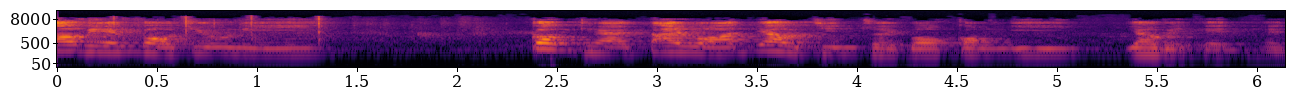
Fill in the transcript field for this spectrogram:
公道面五周年，讲起来，台湾还有真侪无公义，还未展现。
